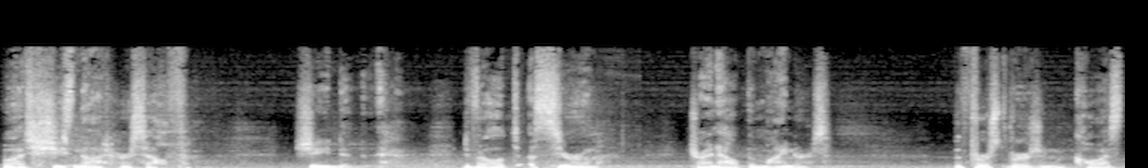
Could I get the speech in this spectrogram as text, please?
But she's not herself. She d- developed a serum trying to help the miners. The first version caused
